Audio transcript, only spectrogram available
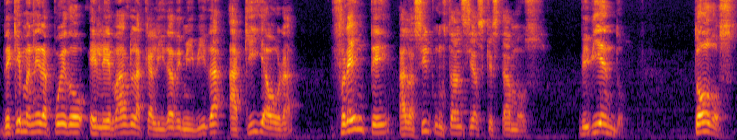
¿De qué manera puedo elevar la calidad de mi vida aquí y ahora frente a las circunstancias que estamos viviendo? Todos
